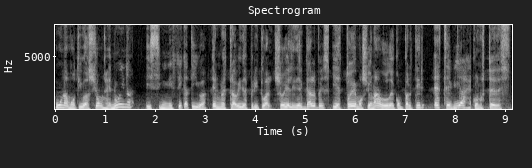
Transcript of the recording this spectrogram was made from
una motivación genuina y significativa en nuestra vida espiritual. Soy Elidel Galvez y estoy emocionado de compartir este viaje con ustedes.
